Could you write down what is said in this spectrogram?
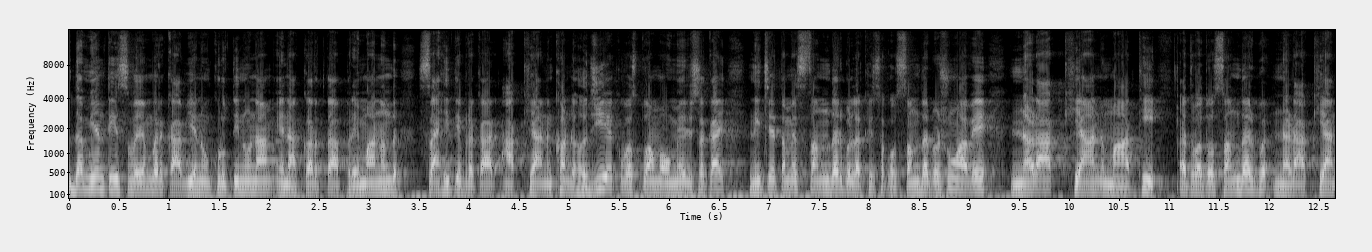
દમયંતી સ્વયંવર કાવ્યનું કૃતિનું નામ, એના કરતા પ્રેમાનંદ, સાહિત્ય પ્રકાર આખ્યાન ખંડ. હજી એક વસ્તુ આમાં ઉમેરી શકાય. નીચે તમે સંદર્ભ લખી શકો. સંદર્ભ શું આવે? નળાખ્યાનમાંથી અથવા તો સંદર્ભ નળાખ્યાન.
